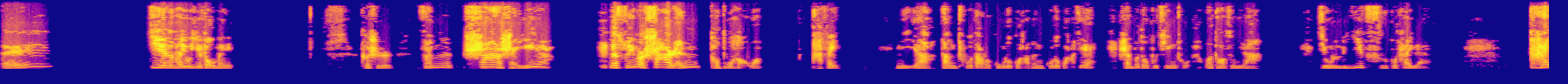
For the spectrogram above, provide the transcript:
哎，接着他又一皱眉。可是咱们杀谁呀？那随便杀人可不好啊！阿飞，你呀刚出道，孤陋寡闻，孤陋寡见，什么都不清楚。我告诉你啊，就离此不太远，开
